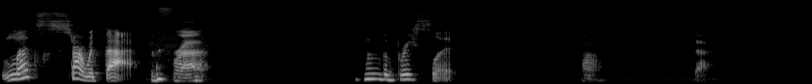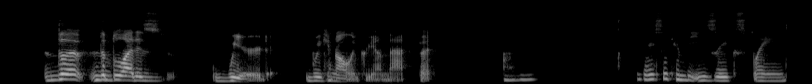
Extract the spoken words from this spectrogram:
let's start with that. The frat. No, the bracelet. Oh, that. The the blood is weird. We can all agree on that, but um, the bracelet can be easily explained,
